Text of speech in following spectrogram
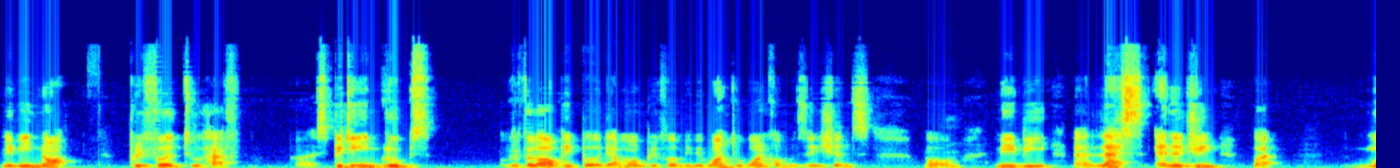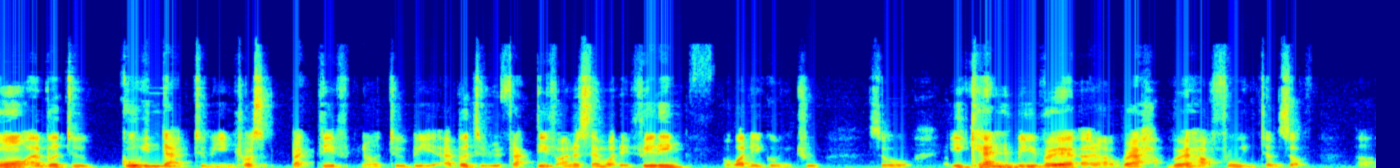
maybe not prefer to have uh, speaking in groups with a lot of people, they are more prefer maybe one-to-one conversations or Mhm. maybe uh, less energy, but more able to go in depth, to be introspective, you know, to be able to reflective, understand what they're feeling or what they're going through. So it can be very, uh, very, very helpful in terms of uh,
